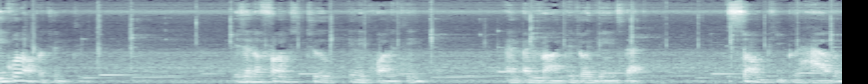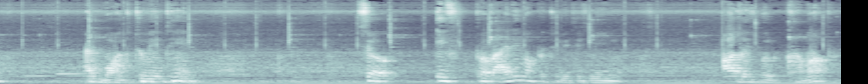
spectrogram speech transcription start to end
Equal opportunity is an affront to inequality and advantage or gains that some people have and want to maintain. So, if providing opportunities means others will come up,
